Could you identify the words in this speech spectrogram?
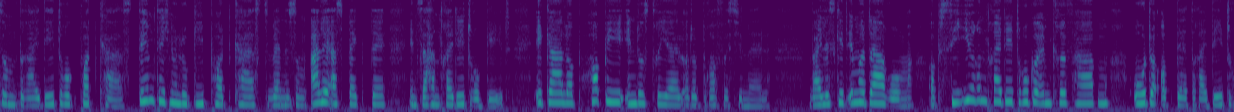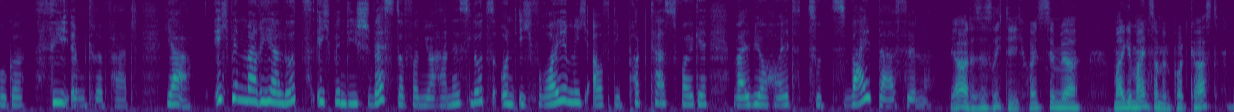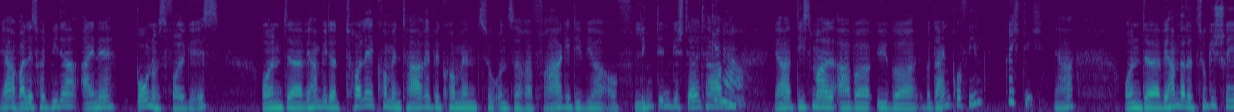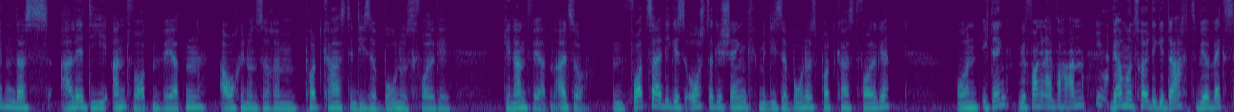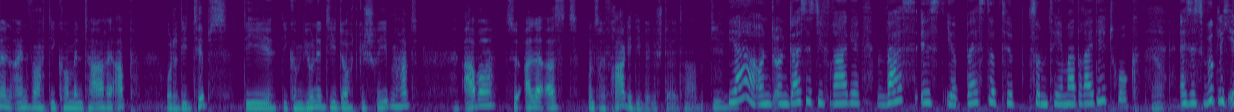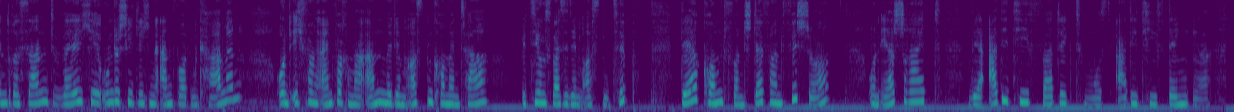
Zum 3D-Druck-Podcast, dem Technologie-Podcast, wenn es um alle Aspekte in Sachen 3D-Druck geht. Egal ob Hobby, industriell oder professionell. Weil es geht immer darum, ob Sie Ihren 3D-Drucker im Griff haben oder ob der 3D-Drucker Sie im Griff hat. Ja, ich bin Maria Lutz, ich bin die Schwester von Johannes Lutz und ich freue mich auf die Podcast-Folge, weil wir heute zu zweit da sind. Ja, das ist richtig. Heute sind wir mal gemeinsam im Podcast. Ja, weil es heute wieder eine Bonusfolge ist. Und äh, wir haben wieder tolle Kommentare bekommen zu unserer Frage, die wir auf LinkedIn gestellt haben. Genau. Ja, diesmal aber über, über dein Profil. Richtig. Ja. Und äh, wir haben da dazu geschrieben, dass alle, die antworten werden, auch in unserem Podcast in dieser Bonusfolge genannt werden. Also ein vorzeitiges Ostergeschenk mit dieser Bonus-Podcast-Folge. Und ich denke, wir fangen einfach an. Ja. Wir haben uns heute gedacht, wir wechseln einfach die Kommentare ab oder die Tipps, die die Community dort geschrieben hat. Aber zuallererst unsere Frage, die wir gestellt haben. Ja, und, und das ist die Frage, was ist Ihr bester Tipp zum Thema 3D-Druck? Ja. Es ist wirklich interessant, welche unterschiedlichen Antworten kamen. Und ich fange einfach mal an mit dem ersten Kommentar, beziehungsweise dem ersten Tipp. Der kommt von Stefan Fischer und er schreibt, wer additiv fertigt, muss additiv denken.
